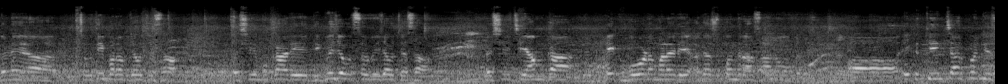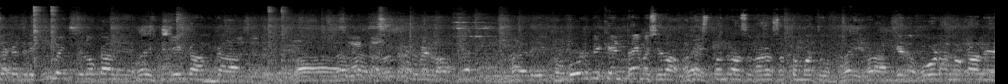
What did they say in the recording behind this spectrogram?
गणे चवथी परब जावचे आसा तशी मुखार दिग्विजय उत्सव बी जावचें आसा तशीच आमकां एक व्हड म्हळ्यार ऑगस्ट पंदरा सावन एक तीन चार पाँच दिसां खातीर मुंबयचे लोकांले एक आमकां म्हळ्यार एक व्हड विकेंड टायम आशिल्लो ऑगस्ट पंदरा सावन ऑगस्ट सप्टेंबर आमगेले व्हड लोकांले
